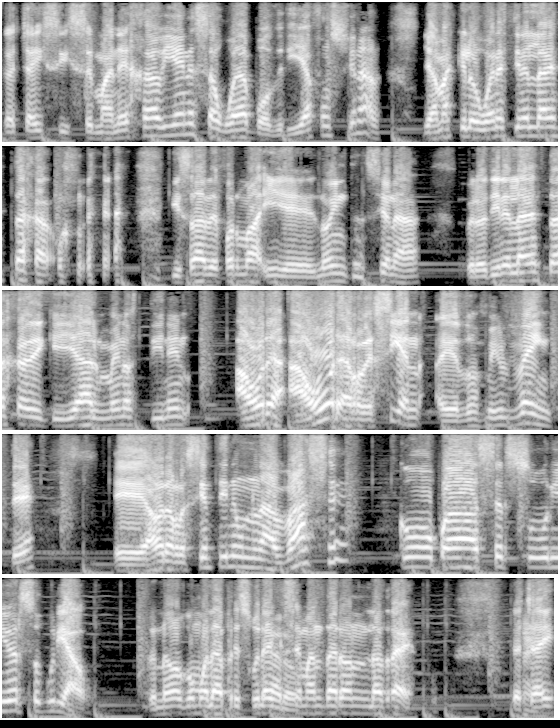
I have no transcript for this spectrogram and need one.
¿cachai? Si se maneja bien, esa weá podría funcionar. Y además que los buenos tienen la ventaja, quizás de forma eh, no intencionada, pero tienen la ventaja de que ya al menos tienen, ahora, ahora recién, eh, 2020, eh, ahora recién tienen una base como para hacer su universo curiado. No como la apresura Claro. que se mandaron la otra vez. ¿Cachai?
